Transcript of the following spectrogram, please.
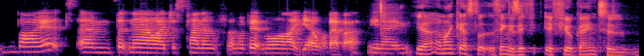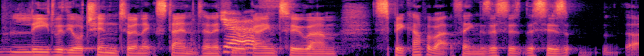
by it. Um, but now I just kind of am a bit more like, yeah, whatever, you know. Yeah, and I guess look, the thing is, if if you're going to lead with your chin to an extent, and if yes. you're going to um, speak up about things, this is this is uh,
